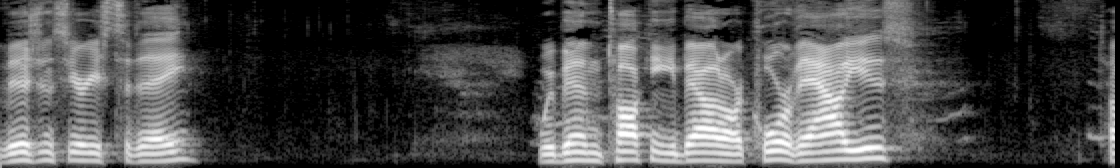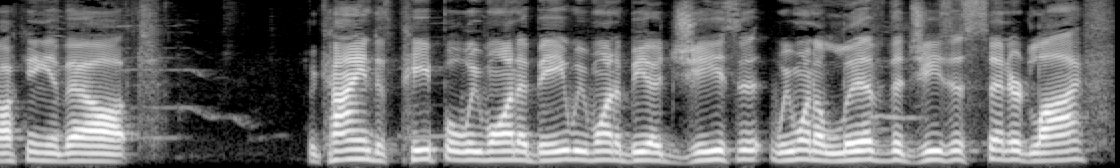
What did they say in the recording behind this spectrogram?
vision series today. We've been talking about our core values, talking about the kind of people we want to be. We want to be a Jesus, we want to live the Jesus centered life.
